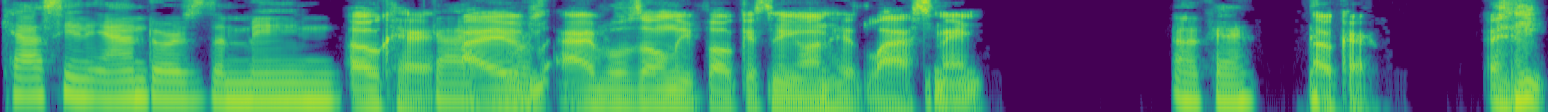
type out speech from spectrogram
Cassian Andor is the main. Okay. I was- I was only focusing on his last name. Okay, Okay. I,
